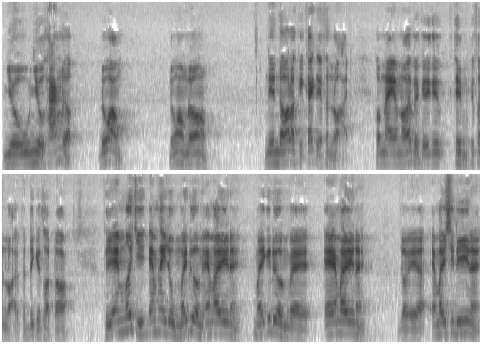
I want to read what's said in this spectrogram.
Nhiều nhiều tháng được. Đúng không? Đúng không? Đúng không? Nên đó là cái cách để phân loại. Hôm nay em nói về cái, cái thêm một cái phân loại phân tích kỹ thuật đó. Thì em mới chỉ em hay dùng mấy đường MA này mấy cái đường về EMA này rồi à, MACD này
